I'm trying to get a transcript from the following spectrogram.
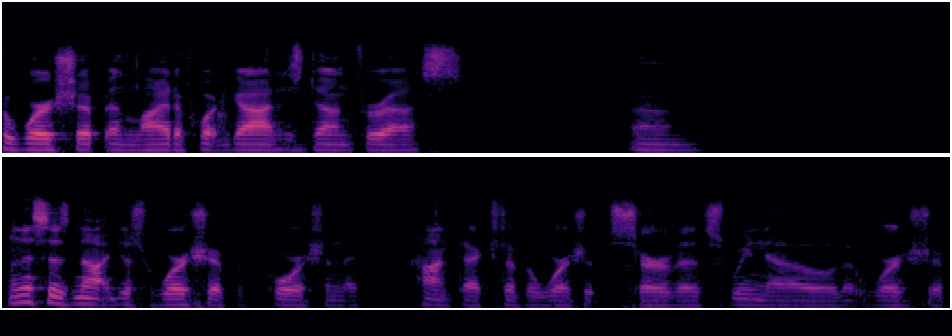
to worship in light of what God has done for us. Um, and this is not just worship, of course, in the context of a worship service. We know that worship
